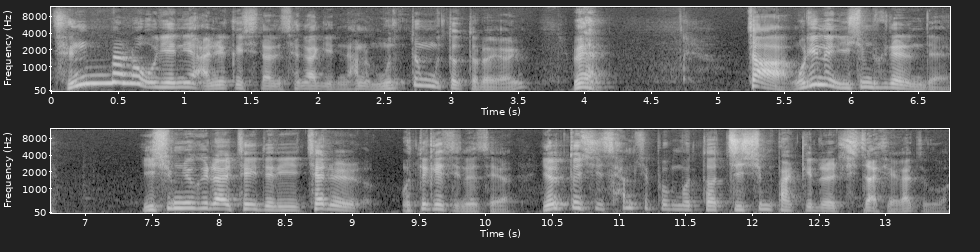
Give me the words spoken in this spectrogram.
정말로 우연이 아닐 것이라는 생각이 나는 문득문득 들어요 왜? 자 우리는 26일 했는데 26일 날 저희들이 죄를 어떻게 지냈어요 12시 30분부터 지신 밝기를 시작해 가지고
